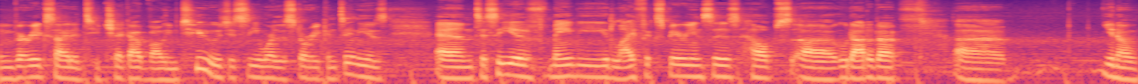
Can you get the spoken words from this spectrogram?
am very excited to check out volume 2 to see where the story continues and to see if maybe life experiences helps uh, Urara, uh, you know,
